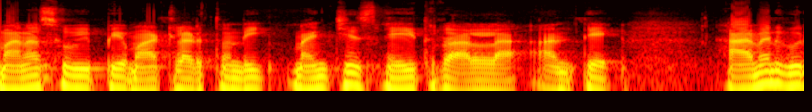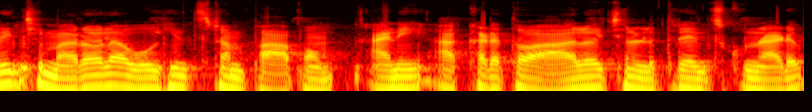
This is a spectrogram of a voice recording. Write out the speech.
మనసు విప్పి మాట్లాడుతుంది మంచి స్నేహితురాల్లా అంతే. ఆమెను గురించి మరోలా ఊహించడం పాపం అని అక్కడతో ఆలోచనలు తెంచుకున్నాడు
